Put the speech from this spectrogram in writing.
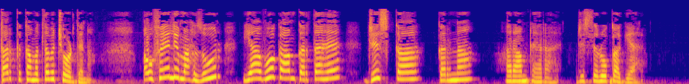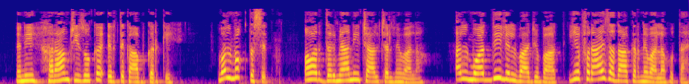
ترک کا مطلب ہے چھوڑ دینا. اوفیل محضور یا وہ کام کرتا ہے جس کا کرنا حرام ٹھہرا ہے، جس سے روکا گیا ہے. یعنی حرام چیزوں کا ارتکاب کر کے. ول مختصد اور درمیانی چال چلنے والا۔ المعدی للواجبات، یہ فرائض ادا کرنے والا ہوتا ہے،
